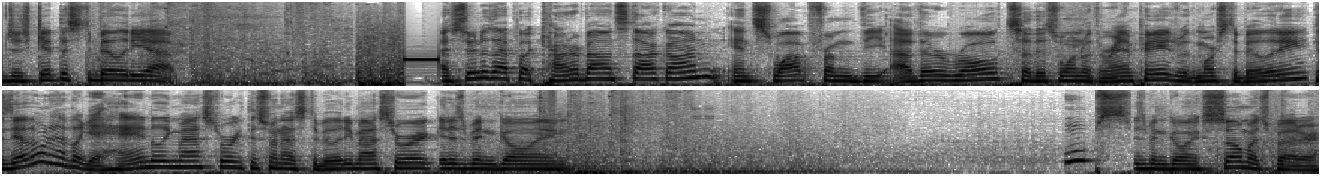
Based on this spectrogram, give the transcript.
just get the stability up. As soon as I put counterbalance stock on and swapped from the other roll to this one with rampage with more stability, because the other one had like a handling masterwork, this one has stability masterwork. It has been going. Oops. It's been going so much better.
